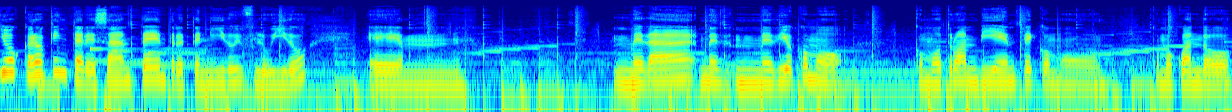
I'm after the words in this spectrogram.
yo creo que interesante, entretenido y fluido. Em, me da, me, dio como, como otro ambiente, como, como cuando,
